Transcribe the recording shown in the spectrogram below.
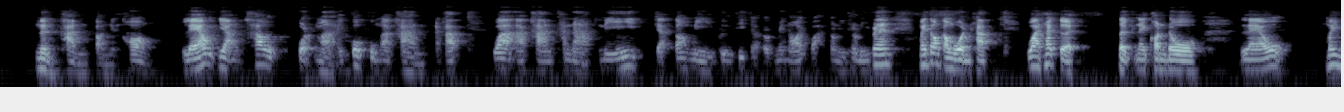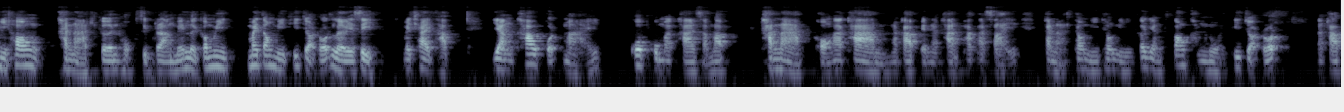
1 คันต่อ 1 ห้อง แล้วยังเข้ากฎหมายควบคุมอาคารนะครับ ว่าอาคารขนาดนี้จะต้องมีพื้นที่จอดรถไม่น้อยกว่าเท่านี้เท่านี้เพราะฉะนั้นไม่ต้องกังวลครับ ว่าถ้าเกิดตึกในคอนโด แล้วไม่มีห้องขนาดเกิน 60ตารางเมตรเลยก็ไมีไม่ต้องมีที่จอดรถเลยสิ ไม่ใช่ครับ ยังเข้ากฎหมายควบคุมอาคารสำหรับขนาดของอาคารนะครับ เป็นอาคารพักอาศัยขนาดเท่านี้เท่านี้ก็ยังต้องคำนวณที่จอดรถนะครับ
